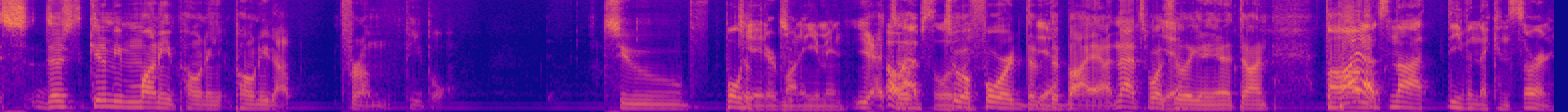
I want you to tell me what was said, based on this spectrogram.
s- there's going to be money pony, ponied up from people to Bull to- Gator to- money, you mean? Yeah, oh, absolutely. to afford the, Yeah. the buyout, and that's what's Yeah. really going to get it done. The Um, buyout's not even the concern.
